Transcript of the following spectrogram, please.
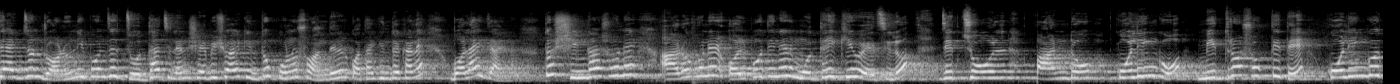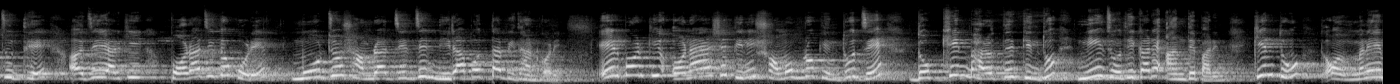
যে একজন রণনিপুণ যে যোদ্ধা ছিলেন, সে বিষয়ে কিন্তু কোনো সন্দেহের কথা কিন্তু এখানে বলাই যায় না। তো সিংহাসনে আরোহণের অল্প দিনের মধ্যেই কি হয়েছিল? যে চোল পাণ্ড কলিঙ্গ, মিত্র শক্তিতে কলিঙ্গ যুদ্ধে যে আর কি পরাজিত করে মৌর্য সাম্রাজ্যের যে নিরাপত্তা বিধান করে। এরপর কি অনায়াসে তিনি সমগ্র কিন্তু যে দক্ষিণ ভারতের কিন্তু নিজ অধিকারে আনতে পারেন। কিন্তু মানে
